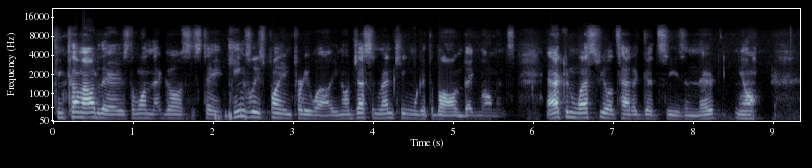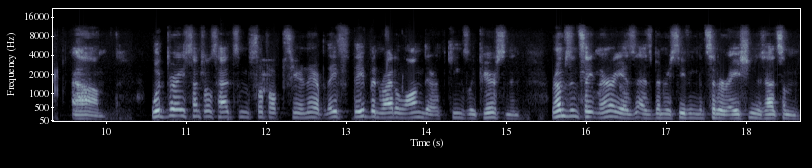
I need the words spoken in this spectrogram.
can come out of there is the one that goes to state. Kingsley's playing pretty well. You know, Justin Renking will get the ball in big moments. Akron Westfield's had a good season. They're, you know, um, Woodbury Central's had some slip ups here and there, but they've they've been right along there with Kingsley Pierson and Remsen St. Mary has, has been receiving consideration. Has had some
